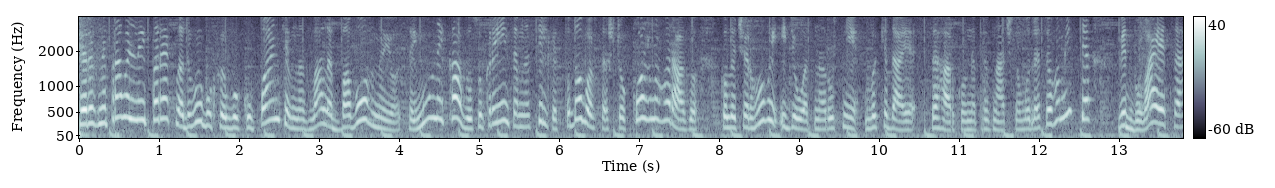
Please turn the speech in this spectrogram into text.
Через неправильний переклад вибухи в окупантів назвали бавовною. Цей мовний казус українцям настільки сподобався, що кожного разу, коли черговий ідіот на русні викидає цигарку в непризначеному для цього місця, відбувається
